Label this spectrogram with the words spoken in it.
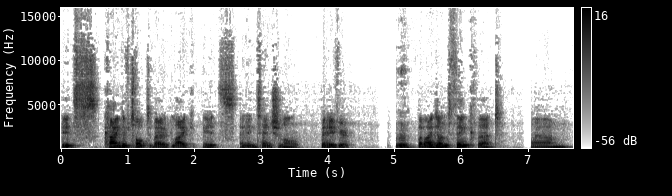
it's kind of talked about like it's an intentional behavior. Mm. But I don't think that. Um,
